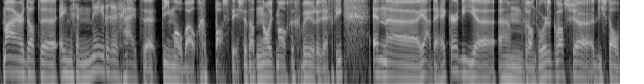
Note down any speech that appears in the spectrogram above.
Maar dat de enige nederigheid T-Mobile gepast is. Dat had nooit mogen gebeuren, zegt hij. En ja, de hacker die eh, ehm, verantwoordelijk was, die stal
